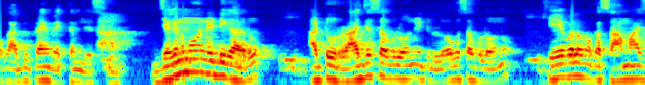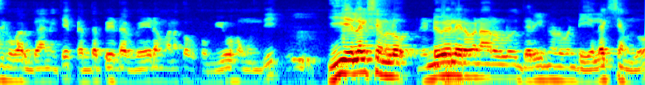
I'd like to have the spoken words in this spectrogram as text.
ఒక అభిప్రాయం వ్యక్తం చేస్తున్నారు. జగన్మోహన్ రెడ్డి గారు అటు రాజ్యసభలోను ఇటు లోకసభలోను కేవలం ఒక సామాజిక వర్గానికే పెద్దపీట వేయడం వెనక ఒక వ్యూహం ఉంది. ఈ ఎలక్షన్లో రెండు వేల ఇరవై నాలుగులో జరిగినటువంటి ఎలక్షన్లో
